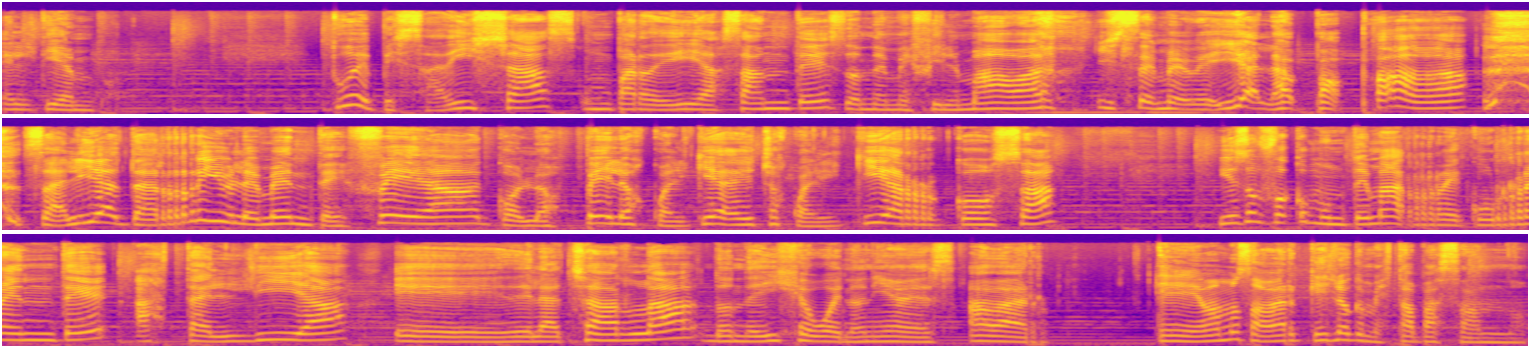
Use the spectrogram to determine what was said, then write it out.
el tiempo tuve pesadillas un par de días antes donde me filmaban y se me veía la papada. Salía terriblemente fea, con los pelos cualquiera, hechos cualquier cosa. Y eso fue como un tema recurrente hasta el día eh, de la charla, donde dije, bueno, Nieves, a ver, eh, vamos a ver qué es lo que me está pasando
